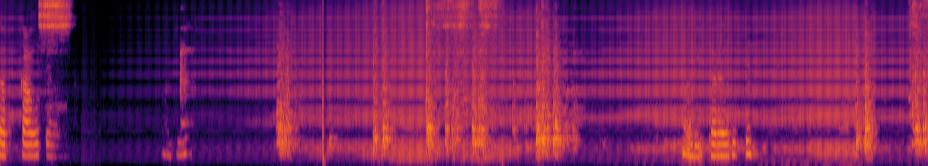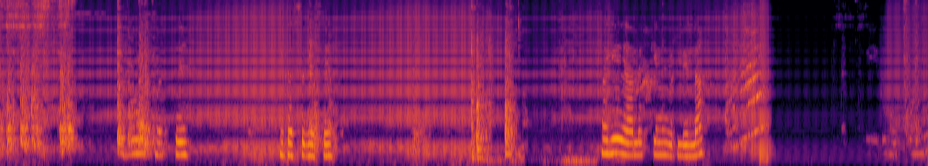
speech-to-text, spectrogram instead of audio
ದಪ್ಪಾಗುತ್ತೆ ಅದು ನೋಡಿ ಈ ಥರ ಇರುತ್ತೆ. ಇದು ಮತ್ತು ಗಸಗಸೆ ಹಾಗೆ ಏಲಕ್ಕಿನೂ ಇರಲಿಲ್ಲ. ಇದು ಹಾಕ್ಕೊಂಡು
